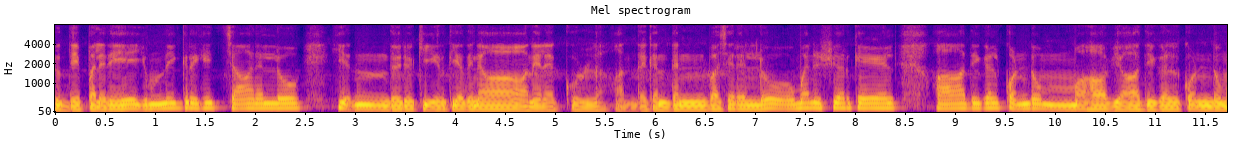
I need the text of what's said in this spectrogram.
യുദ്ധ പലരെയും നിഗ്രഹിച്ചാനല്ലോ. എന്തൊരു കീർത്തി അതിനാ നിലക്കുള്ള അന്ധകന്ധൻ വശരല്ലോ. മനുഷ്യർ കേൾ ആദികൾ കൊണ്ടും മഹാവ്യാധികൾ കൊണ്ടും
